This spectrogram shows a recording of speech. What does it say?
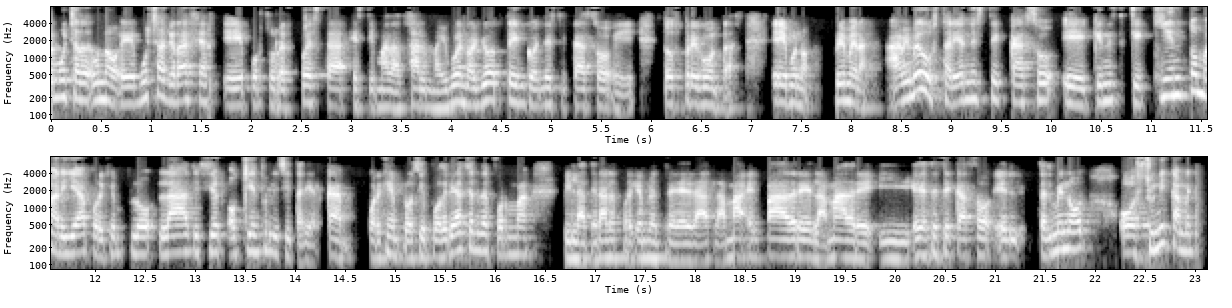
Muchas, bueno, eh, muchas gracias eh, por su respuesta, estimada Salma. Y bueno, yo tengo en este caso eh, dos preguntas. Eh, bueno, primera, a mí me gustaría en este caso eh, que, que quién tomaría, por ejemplo, la decisión o quién solicitaría el cambio. Por ejemplo, si podría ser de forma bilateral, por ejemplo, entre la, la, el padre, la madre y en este caso el, el menor, o si únicamente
